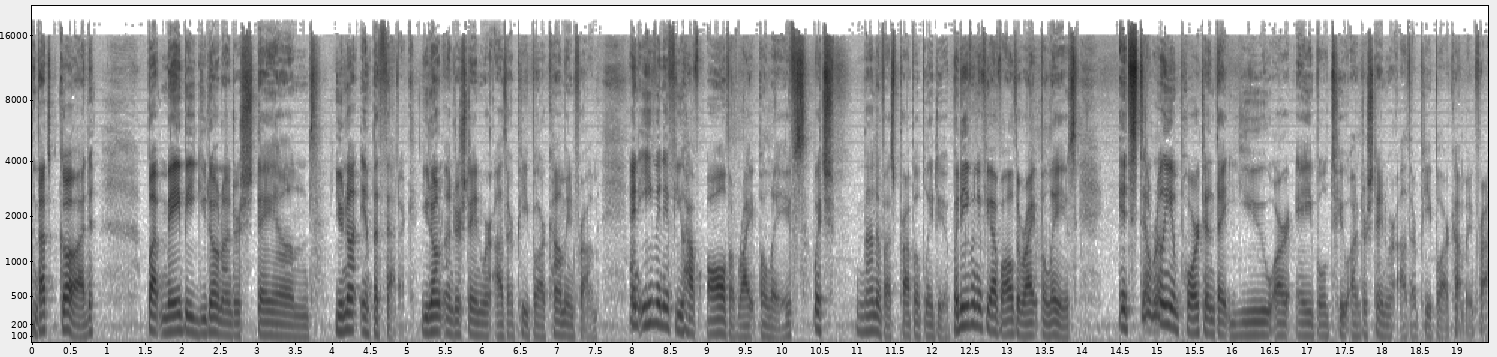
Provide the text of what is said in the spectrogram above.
And that's good, but maybe you don't understand, you're not empathetic. You don't understand where other people are coming from. And even if you have all the right beliefs, which None of us probably do. But even if you have all the right beliefs, it's still really important that you are able to understand where other people are coming from.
